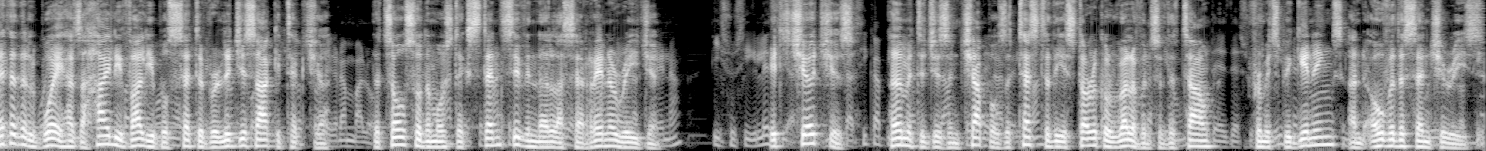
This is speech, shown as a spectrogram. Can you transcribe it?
Cabeza del Buey has a highly valuable set of religious architecture that's also the most extensive in the La Serena region. Its churches, hermitages, and chapels attest to the historical relevance of the town from its beginnings and over the centuries.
